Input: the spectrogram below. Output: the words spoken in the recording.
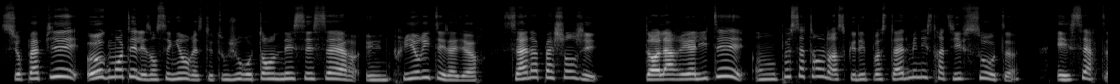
Sur papier, augmenter les enseignants reste toujours autant nécessaire, une priorité d'ailleurs. Ça n'a pas changé. Dans la réalité, on peut s'attendre à ce que des postes administratifs sautent. Et certes,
